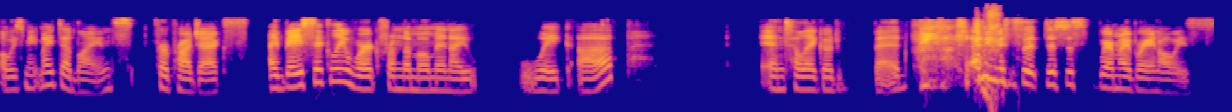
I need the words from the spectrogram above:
always meet my deadlines for projects. I basically work from the moment I wake up until I go to bed I mean it's it's just where my brain always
